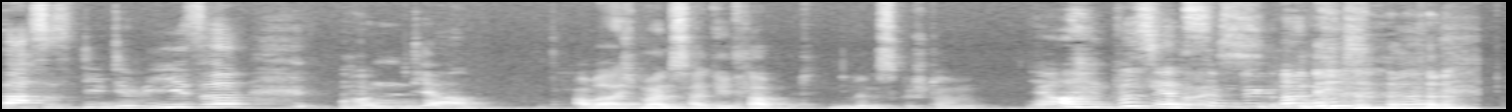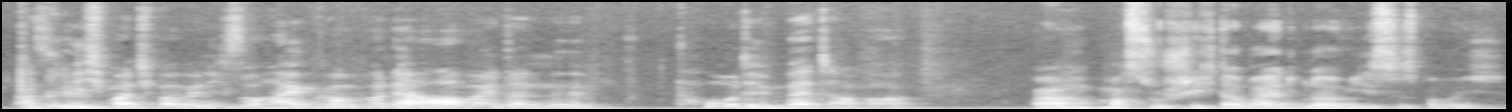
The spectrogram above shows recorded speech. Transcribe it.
das ist die Devise. Und ja, Aber ich meine, es hat geklappt. Niemand ist gestorben. ja, bis jetzt Nice. zum Glück noch nicht. Ne? Also Okay. ich manchmal, wenn ich so heimkomme von der Arbeit, dann äh, tot im Bett, aber Ähm, machst du Schichtarbeit oder wie ist es bei euch?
